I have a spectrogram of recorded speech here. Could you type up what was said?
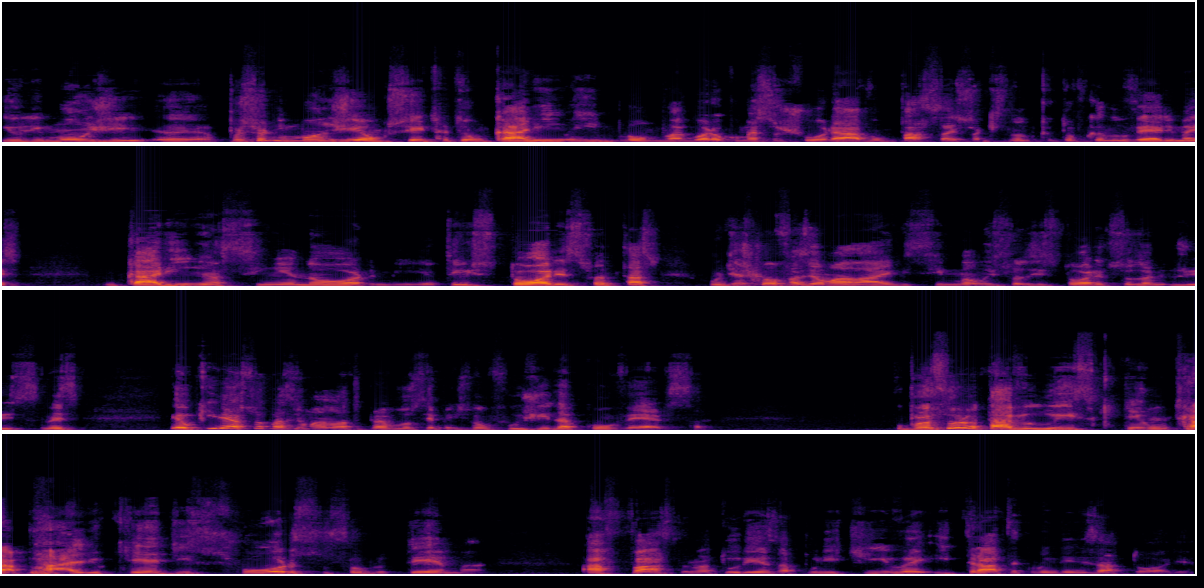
E o Limonge, é, o professor Limonge é um sujeito que eu tenho um carinho. E bom, agora eu começo a chorar. Vamos passar isso aqui, senão eu tô ficando velho. Mas um carinho assim enorme. Eu tenho histórias fantásticas. Um dia acho que eu vou fazer uma live, Simão e suas histórias com seus amigos juízes. Mas eu queria só fazer uma nota para você, para a gente não fugir da conversa. O professor Otávio Luiz, que tem um trabalho que é de esforço sobre o tema, afasta a natureza punitiva e trata como indenizatória.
